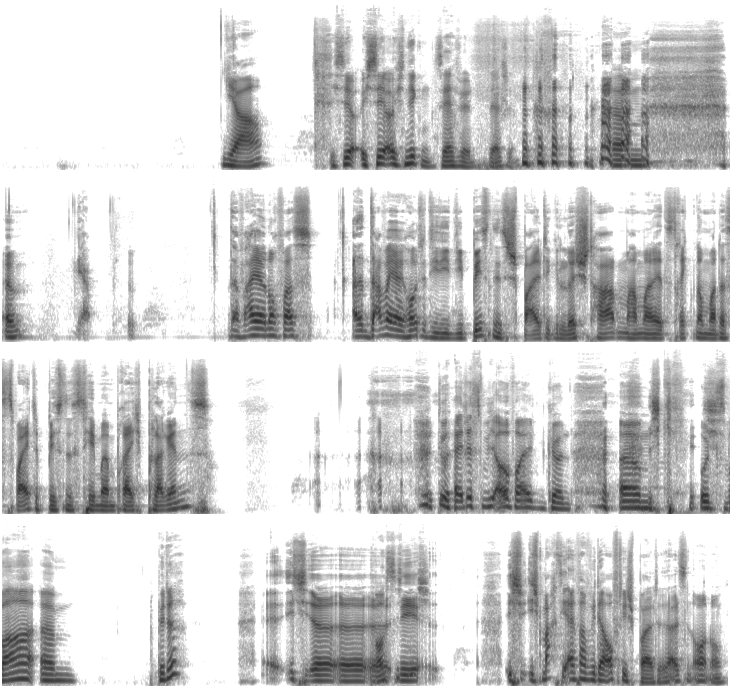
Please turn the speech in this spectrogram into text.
Ja. Ich sehe ich sehe euch nicken. Sehr schön, sehr schön. ähm, ähm, ja. Da war ja noch was, also da wir ja heute die, die Business-Spalte gelöscht haben, haben wir jetzt direkt nochmal das zweite Business-Thema im Bereich Plugins. du hättest mich aufhalten können. Ähm, ich, ich, und zwar, ähm, bitte? Äh, ich, äh, äh, nee, ich, ich mach die einfach wieder auf die Spalte, alles in Ordnung.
